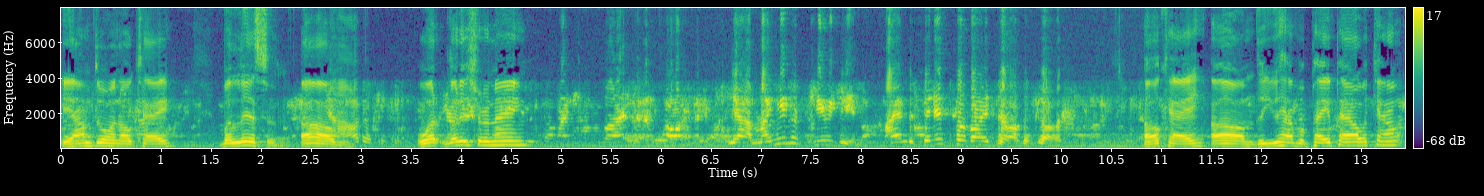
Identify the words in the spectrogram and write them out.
Yeah, I'm doing okay. But listen, um, what what is your name? Yeah, my name is Eugene. I am the senior supervisor of the floor. Okay. Um, do you have a PayPal account?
